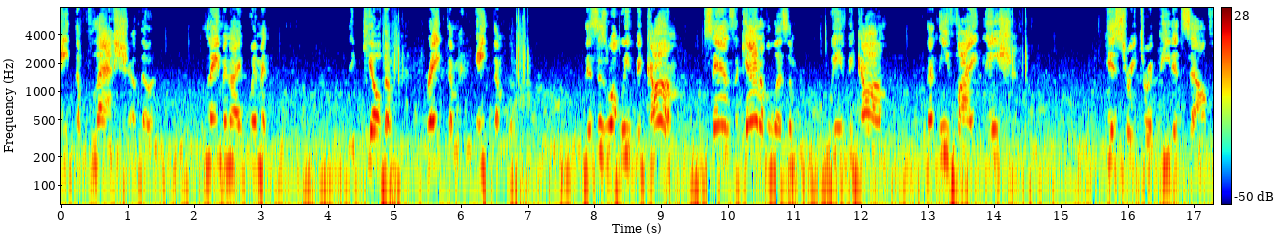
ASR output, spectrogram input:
ate the flesh of the Lamanite women. They killed them, raped them, ate them. This is what we've become. Sans the cannibalism, we've become the Nephite nation. History to repeat itself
